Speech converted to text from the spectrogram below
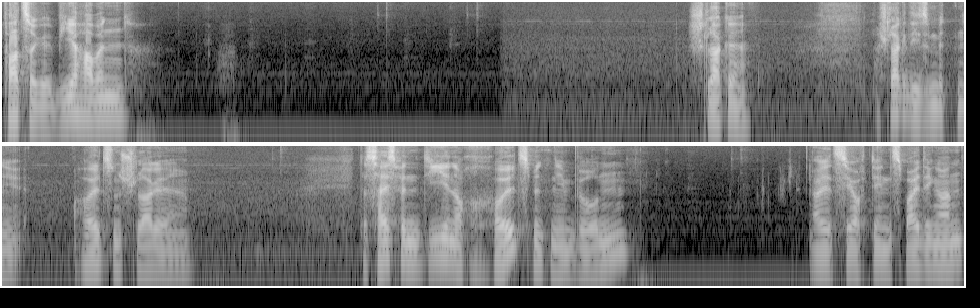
Fahrzeuge, wir haben... Schlacke. Schlacke diese mit, Holz und Schlacke. Das heißt, wenn die noch Holz mitnehmen würden, also jetzt hier auf den zwei Dingern,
